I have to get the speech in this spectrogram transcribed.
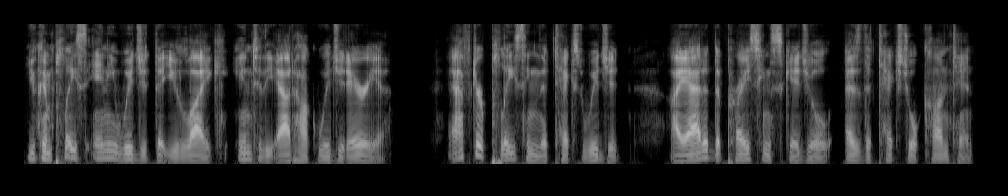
You can place any widget that you like into the ad hoc widget area. After placing the text widget, I added the pricing schedule as the textual content.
